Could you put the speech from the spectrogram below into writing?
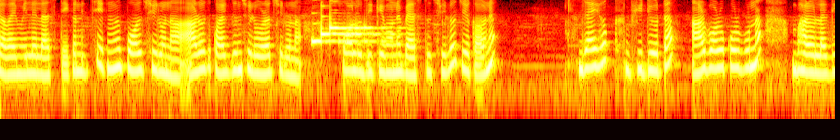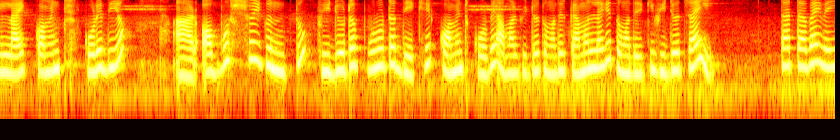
সবাই মিলে লাস্টে এখানে দিচ্ছি। এখানে পল ছিল না আরও কয়েকজন ছিল, ওরা ছিল না। পল ওদিকে মানে ব্যস্ত ছিল যে কারণে। যাই হোক, ভিডিওটা আর বড় করব না। ভালো লাগলে লাইক, কমেন্ট করে দিও। আর অবশ্যই কিন্তু ভিডিওটা পুরোটা দেখে কমেন্ট করবে আমার ভিডিও তোমাদের কেমন লাগে, তোমাদের কি ভিডিও চাই। Tata, bye bye.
